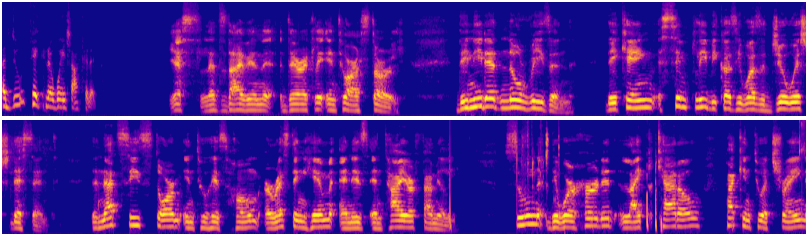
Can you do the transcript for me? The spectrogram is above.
ado take it away, Jean-Philippe. Yes, let's dive in directly into our story. They needed no reason. They came simply because he was a Jewish descent. The Nazis stormed into his home, arresting him and his entire family. Soon they were herded like cattle, packed into a train,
